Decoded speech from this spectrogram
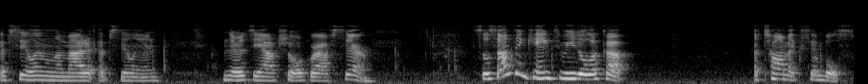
epsilon, lambda, epsilon. And there's the actual graphs there. So something came to me to look up atomic symbols.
